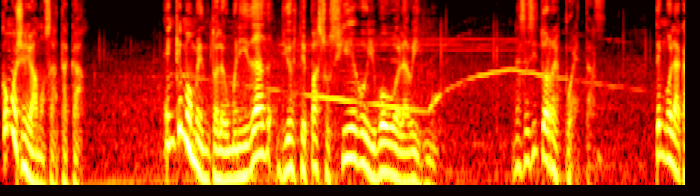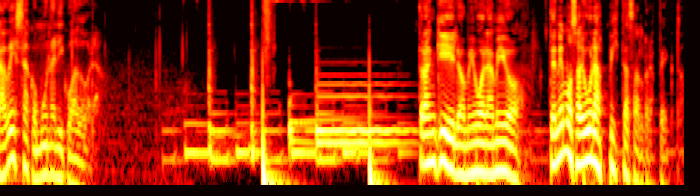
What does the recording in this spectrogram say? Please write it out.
¿Cómo llegamos hasta acá? ¿En qué momento la humanidad dio este paso ciego y bobo al abismo? Necesito respuestas. Tengo la cabeza como una licuadora. Tranquilo, mi buen amigo. Tenemos algunas pistas al respecto.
